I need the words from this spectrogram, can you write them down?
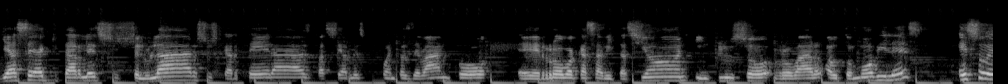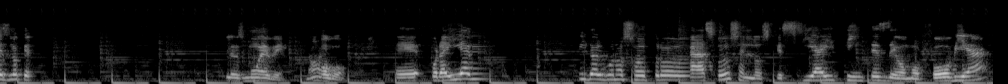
Ya sea quitarles su celular, sus carteras, vaciarles cuentas de banco, eh, robo a casa habitación, incluso robar automóviles. Eso es lo que les mueve, ¿no? Eh, por ahí ha habido algunos otros casos en los que sí hay tintes de homofobia,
